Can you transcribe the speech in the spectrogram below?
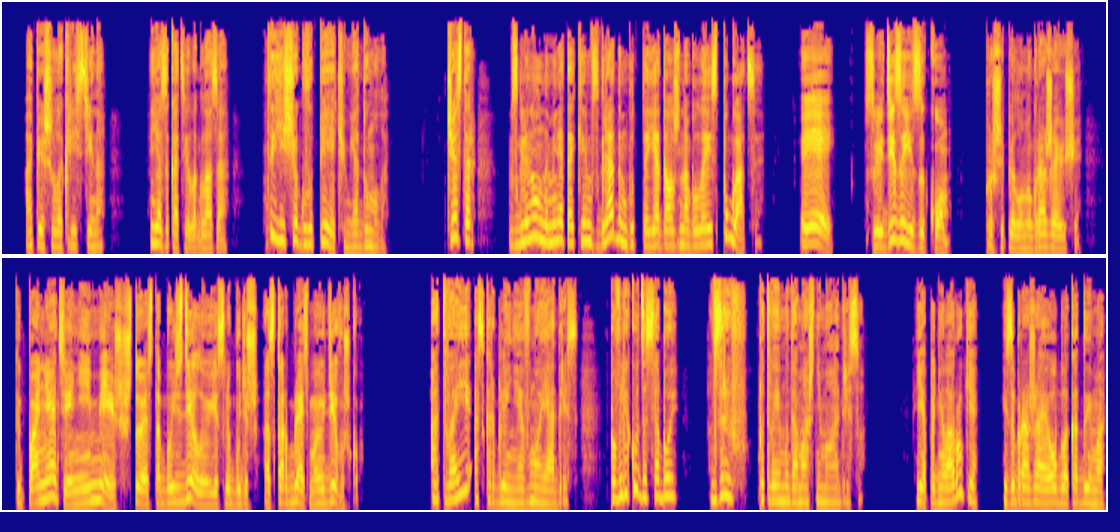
— опешила Кристина. Я закатила глаза. «Ты еще глупее, чем я думала». Честер взглянул на меня таким взглядом, будто я должна была испугаться. «Эй, следи за языком!» — прошипел он угрожающе. Ты понятия не имеешь, что я с тобой сделаю, если будешь оскорблять мою девушку. А твои оскорбления в мой адрес повлекут за собой взрыв по твоему домашнему адресу. Я подняла руки, изображая облако дыма,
